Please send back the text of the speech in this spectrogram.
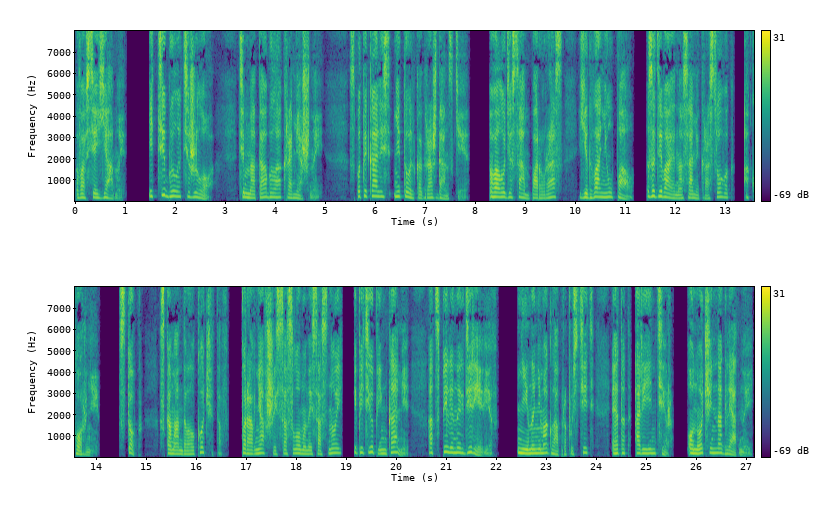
во все ямы. Идти было тяжело. Темнота была кромешной. Спотыкались не только гражданские. Володя сам пару раз едва не упал, задевая носами кроссовок о корни. «Стоп!» — скомандовал Кочетов, поравнявшись со сломанной сосной и пятью пеньками от спиленных деревьев. Нина не могла пропустить этот ориентир. Он очень наглядный.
